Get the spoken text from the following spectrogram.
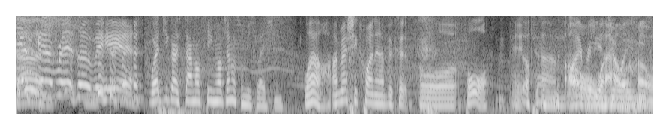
Just get Rez over here. Where do you guys stand on female genital mutilation? Well, I'm actually quite an advocate for for it. Um, I Oh, really wow. enjoy Oh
